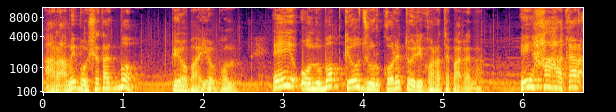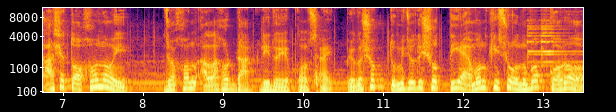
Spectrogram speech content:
আর আমি বসে থাকব, প্রিয় ভাই ও বোন। এই অনুভব কেউ জোর করে তৈরি করাতে পারে না। এই হাহাকার আসে তখনই যখন আল্লাহর ডাক হৃদয়ে পৌঁছায়। প্রিয় দর্শক, তুমি যদি সত্যি এমন কিছু অনুভব করো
